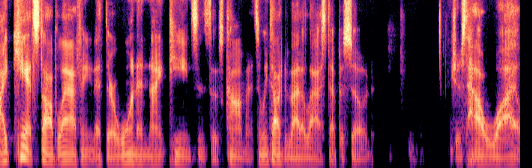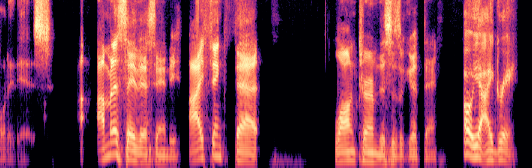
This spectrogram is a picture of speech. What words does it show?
I can't stop laughing that they're 1 and 19 since those comments. And we talked about it last episode, just how wild it is. I'm going to say this, Andy. I think that long term, this is a good thing. Oh, yeah, I agree.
